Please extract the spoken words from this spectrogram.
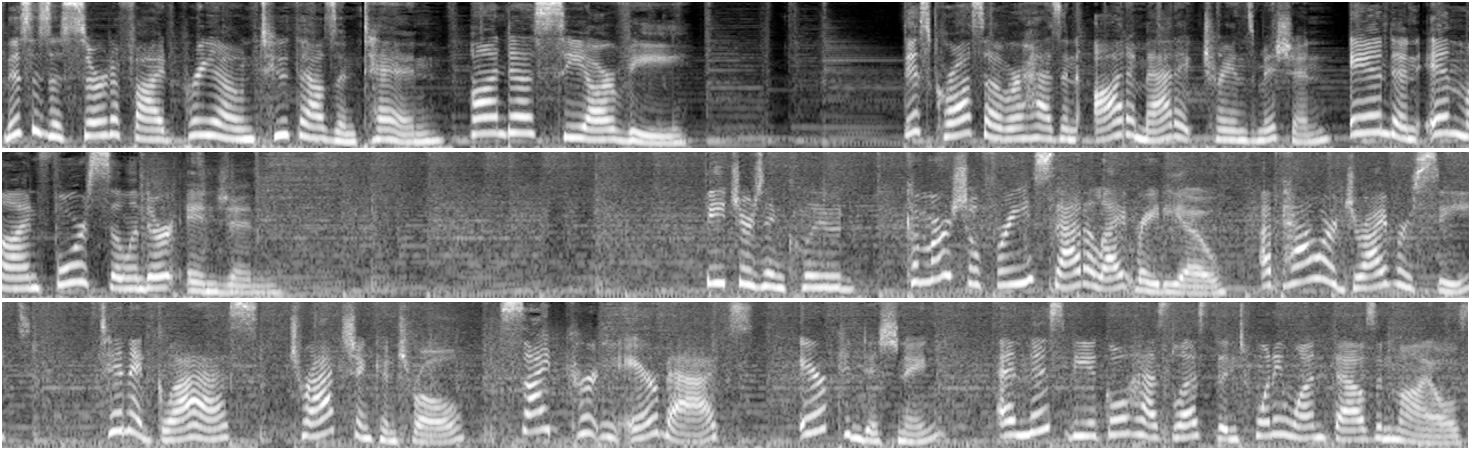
This is a certified pre-owned 2010 Honda CRV. This crossover has an automatic transmission and an inline four-cylinder engine. Features include commercial-free satellite radio, a power driver's seat, tinted glass, traction control, side curtain airbags, air conditioning, and this vehicle has less than 21,000 miles.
